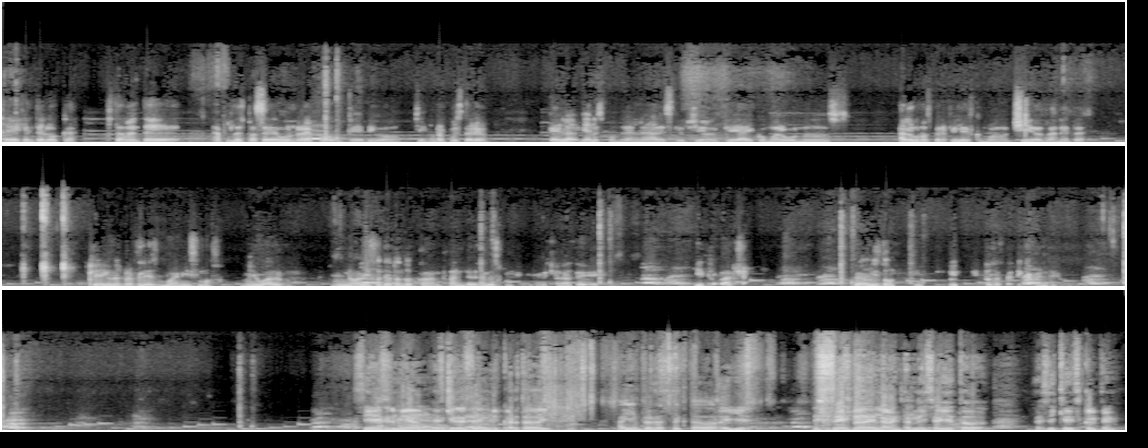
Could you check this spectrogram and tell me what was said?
Sí, hay gente loca. Justamente, ah, pues les pasé un repo, que digo, sí, un repositorio, que ahí la- ya les pondré en la descripción, que hay como algunos, algunos perfiles como chidos, la neta. Que hay unos perfiles buenísimos. Igual, no he visto yo tantos tan interesantes como mencionas de GitHub Action, pero he visto unos estéticamente. Sí, es el mío. Es que no estoy en mi cuarto hoy. Hay un perro espectador. oye- Estoy de la ventana y se oye todo. Así que disculpen.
